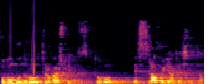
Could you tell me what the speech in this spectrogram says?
좁은 문으로 들어갈 수 있도록 애쓰라고 이야기하십니다.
